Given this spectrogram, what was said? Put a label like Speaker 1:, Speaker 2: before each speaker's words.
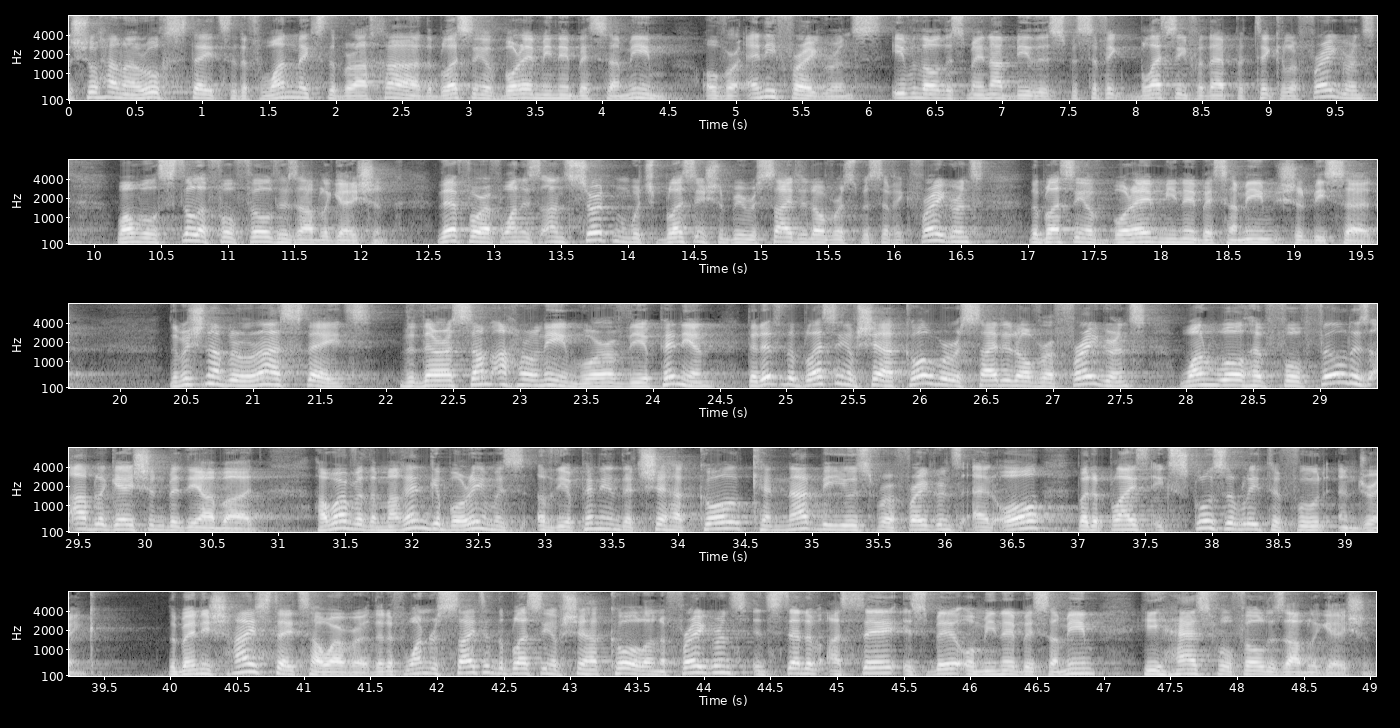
Speaker 1: The Shulchan Aruch states that if one makes the bracha, the blessing of Bore Minei Besamim, over any fragrance, even though this may not be the specific blessing for that particular fragrance, one will still have fulfilled his obligation. Therefore, if one is uncertain which blessing should be recited over a specific fragrance, the blessing of Bore Minei Besamim should be said. The Mishnah Berurah states that there are some Ahronim who are of the opinion that if the blessing of Shehakol were recited over a fragrance, one will have fulfilled his obligation b'di'abad. However, the Magen Geburim is of the opinion that Shehakol cannot be used for a fragrance at all, but applies exclusively to food and drink. The Ben Ish Hai states, however, that if one recited the blessing of Shehakol on a fragrance instead of Aseh, Isbe, or Minei Besamim, he has fulfilled his obligation.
